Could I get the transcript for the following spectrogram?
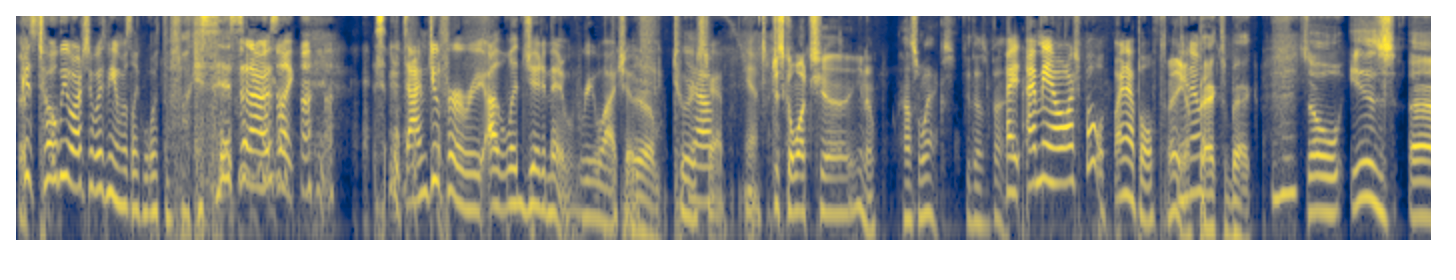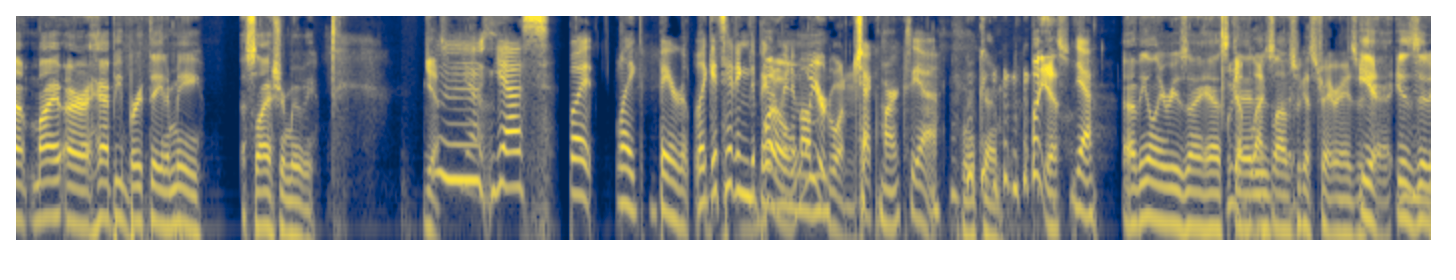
because Toby watched it with me and was like, "What the fuck is this?" And I was like, "I'm due for a, re- a legitimate rewatch of Yeah. Tourist Yeah. Trap." Yeah, Just go watch, uh, you know, House of Wax, 2005. I, I mean, I watched both. Why not both? There you go. know, back to back. Mm-hmm. So is uh my or Happy Birthday to Me a slasher movie? yes. Mm, Yes. yes, but like bare, like it's hitting the bare minimum weird one. check marks. Yeah, Okay. But yes, yeah. uh, the only reason I asked we got black is- gloves, we got straight razors. yeah, is it a,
